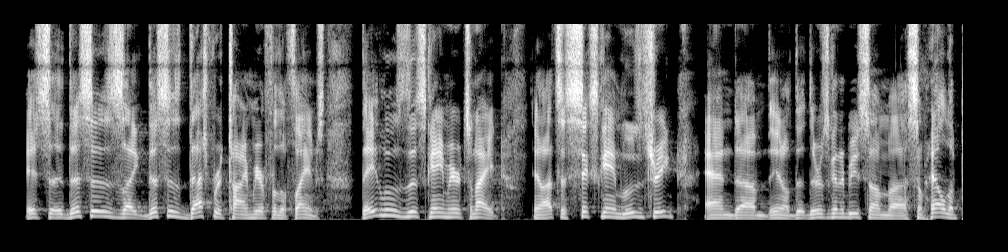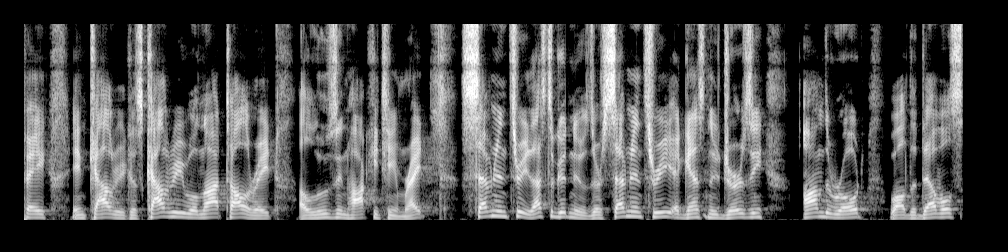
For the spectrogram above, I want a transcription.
It's uh, this is like this is desperate time here for the Flames. They lose this game here tonight. You know that's a six game losing streak, and um, you know th- there's going to be some uh, some hell to pay in Calgary because Calgary will not tolerate a losing hockey team. Right, seven and three. That's the good news. They're seven and three against New Jersey on the road, while the Devils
